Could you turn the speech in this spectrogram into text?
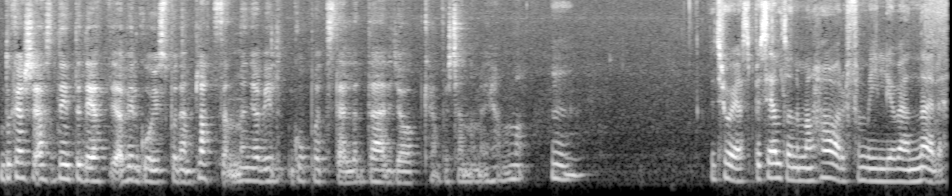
Och då kanske, alltså, det är inte det att jag vill gå just på den platsen men jag vill gå på ett ställe där jag kan få känna mig hemma. Mm. Det tror jag, speciellt när man har familj och vänner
